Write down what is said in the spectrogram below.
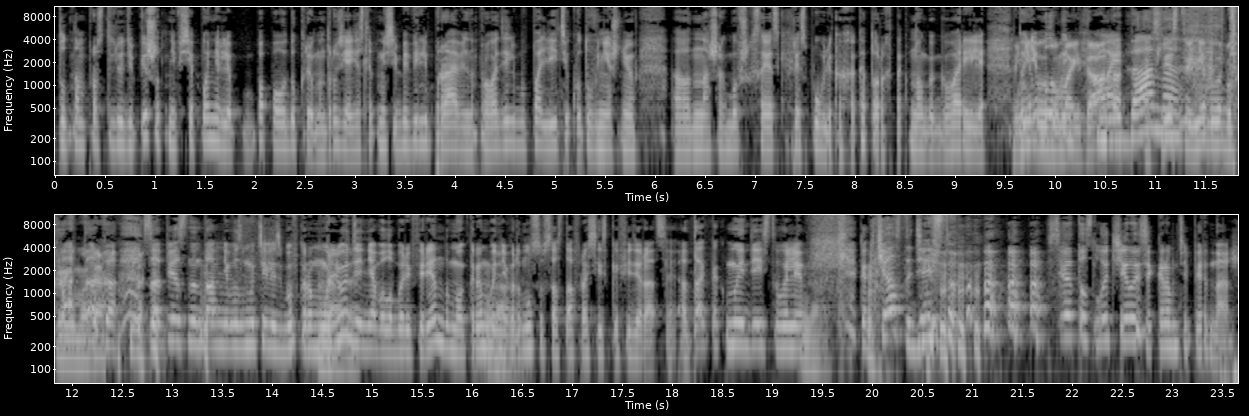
тут нам просто люди пишут, не все поняли по поводу Крыма. Друзья, если бы мы себя вели правильно, проводили бы политику ту внешнюю в наших бывших советских республиках, о которых так много говорили, то, то не, не было бы Майдана, Майдана, следствие не было бы Крыма. Да, да. Да. Соответственно, там не возмутились бы в Крыму да, люди, да. не было бы референдума, Крым бы да. не вернулся в состав Российской Федерации. А так как мы действовали, да. как часто действуем, все это случилось, и Крым теперь наш.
